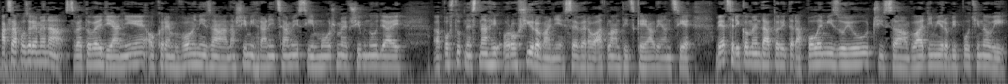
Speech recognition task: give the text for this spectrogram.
Ak sa pozrieme na svetové dianie, okrem vojny za našimi hranicami si môžeme všimnúť aj postupné snahy o rozširovanie Severoatlantickej aliancie. Viacerí komentátori teda polemizujú, či sa Vladimírovi Putinovi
